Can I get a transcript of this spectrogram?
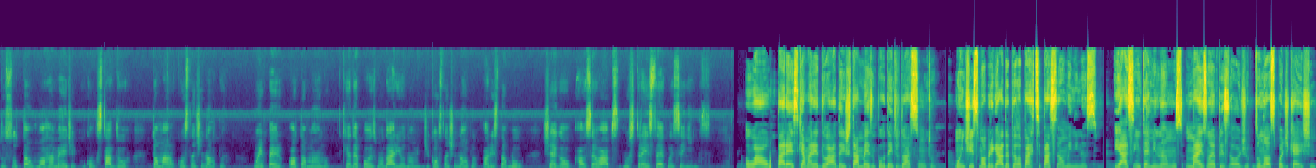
do sultão Mohamed, o Conquistador, tomaram Constantinopla. O Império Otomano, que depois mudaria o nome de Constantinopla para Istambul, chegou ao seu ápice nos três séculos seguintes. Uau, parece que a Maria Eduarda está mesmo por dentro do assunto. Muitíssimo obrigada pela participação, meninas. E assim terminamos mais um episódio do nosso podcast.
